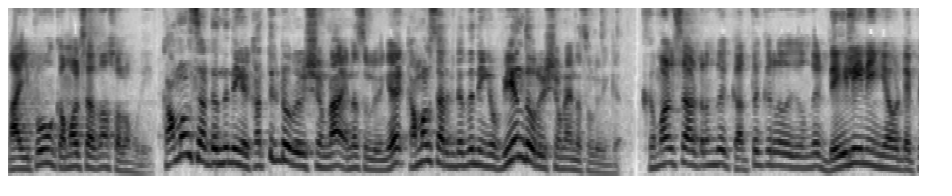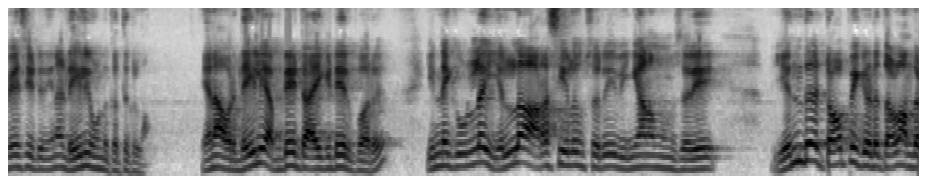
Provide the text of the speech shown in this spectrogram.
நான் இப்போவும் கமல் சார் தான் சொல்ல முடியும். கமல் சார்ட்ட இருந்து நீங்கள் கற்றுக்கிட்ட ஒரு விஷயம்னா என்ன சொல்லுவீங்க? கமல் சார்கிட்ட இருந்து நீங்கள் வியந்த ஒரு விஷயம்னா என்ன சொல்லுவீங்க? கமல் சார்ட்டேருந்து கற்றுக்கிறதுக்கு வந்து டெய்லி நீங்கள் அவர்கிட்ட பேசிட்டு இருந்தீங்கன்னா டெய்லி ஒன்று கற்றுக்கலாம் ஏன்னா அவர் டெய்லி அப்டேட் ஆகிக்கிட்டே இருப்பார். இன்றைக்கி உள்ள எல்லா அரசியலும் சரி விஞ்ஞானமும் சரி எந்த டாபிக் எடுத்தாலும் அந்த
